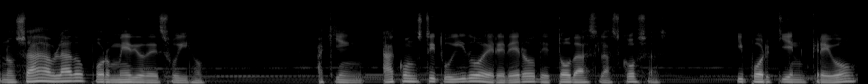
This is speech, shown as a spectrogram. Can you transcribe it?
nos ha hablado por medio de su Hijo, a quien ha constituido heredero de todas las cosas y por quien creó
